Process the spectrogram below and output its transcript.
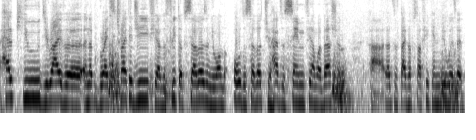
help you derive a, an upgrade strategy if you have a fleet of servers and you want all the servers to have the same firmware version. Uh, that's the type of stuff you can do with it.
